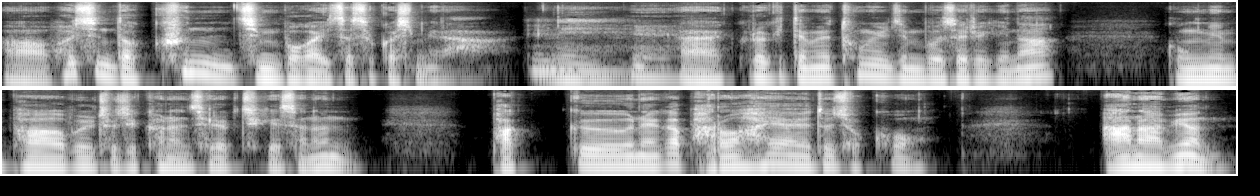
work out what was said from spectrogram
어, 훨씬 더 큰 진보가 있었을 것입니다. 음. 예. 예. 아, 그렇기 때문에 통일진보 세력이나 국민 파업을 조직하는 세력 측에서는 박근혜가 바로 하야해도 좋고 안 하면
